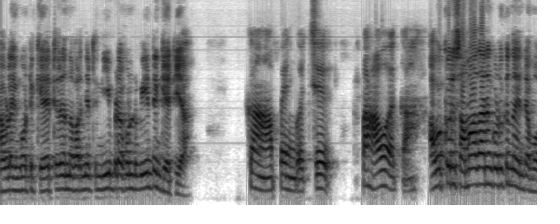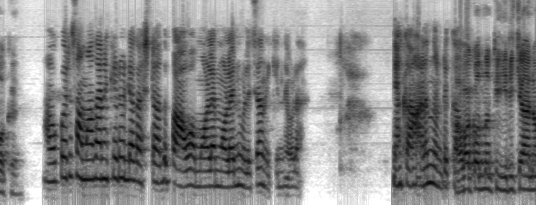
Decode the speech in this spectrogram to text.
അവളെ ഇങ്ങോട്ട് കേറ്റരുതെന്ന് പറഞ്ഞിട്ട് നീ ഇവിടെ കൊണ്ട് വീണ്ടും കേറ്റിയാ? കാ കൊച്ച് പാവക്ക അവക്കൊരു സമാധാനം കൊടുക്കുന്ന എന്റെ മോക്ക്? അവക്കൊരു സമാധാനക്കേടുമില്ല കഷ്ടം. അത് പാവോ മോളെ മോളെ എന്ന് വിളിച്ചാ നിക്കുന്ന ഇവിടെ ഞാൻ കാണുന്നുണ്ട് അവക്കൊന്ന് തിരിക്കാനോ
